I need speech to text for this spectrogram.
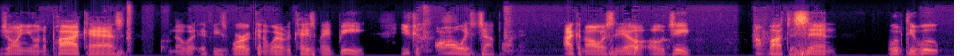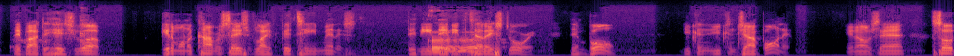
join you on the podcast, you know if he's working or whatever the case may be, you can always jump on it. I can always say, "Yo, OG, I'm about to send whoop de whoop. They about to hit you up. Get them on a conversation for like 15 minutes. They need they need to Uh-huh. tell their story. Then boom, you can you can jump on it. You know what I'm saying? So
